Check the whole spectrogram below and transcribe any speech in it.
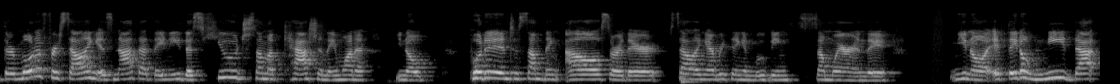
their motive for selling is not that they need this huge sum of cash and they want to you know put it into something else or they're selling everything and moving somewhere and they you know if they don't need that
